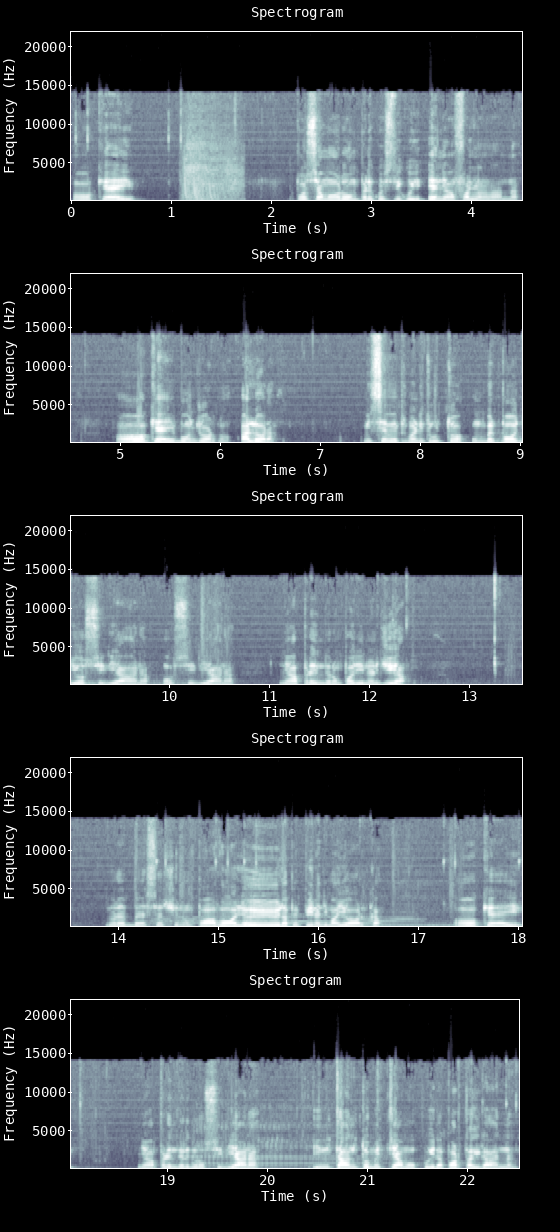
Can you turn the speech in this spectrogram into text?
Ok. Possiamo rompere questi qui e andiamo a fare la nanna. Ok, buongiorno. Allora, mi serve prima di tutto un bel po' di ossidiana. Ossidiana. Andiamo a prendere un po' di energia. Dovrebbe essercene un po'. A voglia. Eh, la peppina di Mallorca. Ok. Andiamo a prendere dell'ossidiana. Intanto mettiamo qui la portal gun.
